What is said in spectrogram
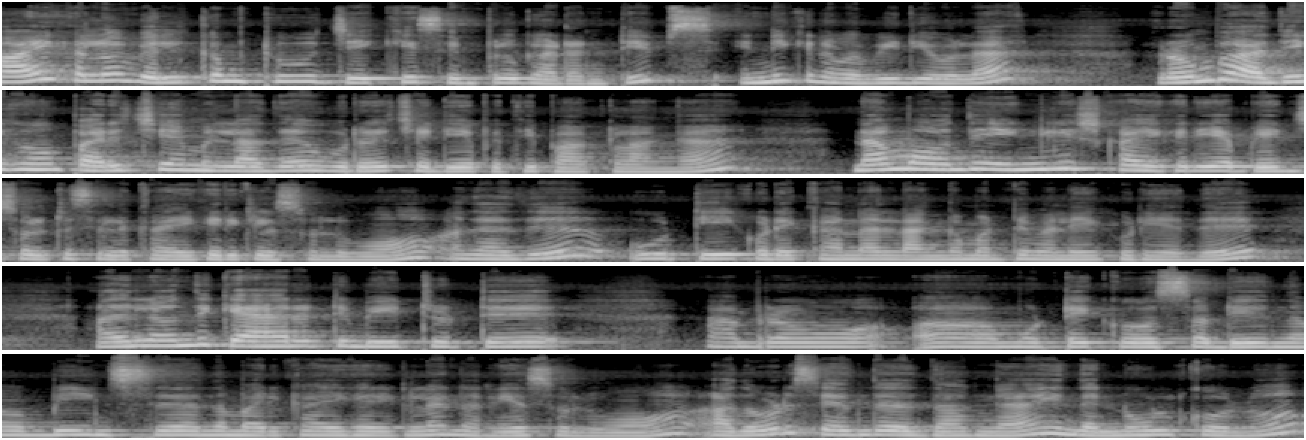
Hi hello welcome to JK simple garden tips இன்றைக்கி நம்ம வீடியோவில் ரொம்ப அதிகம் பரிச்சயம் இல்லாத ஒரு செடியை பற்றி பார்க்கலாங்க. நம்ம வந்து இங்கிலீஷ் காய்கறி அப்படின்னு சொல்லிட்டு சில காய்கறிகள் சொல்லுவோம். அதாவது ஊட்டி கொடைக்கானல் அங்கே மட்டும் விளையக்கூடியது. அதில் வந்து கேரட்டு பீட்ரூட்டு அப்புறம் முட்டைக்கோஸ் அப்படி இந்த பீன்ஸு அந்த மாதிரி காய்கறிகள்லாம் நிறைய சொல்லுவோம். அதோடு சேர்ந்தது தாங்க இந்த நூல்கோலும்.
